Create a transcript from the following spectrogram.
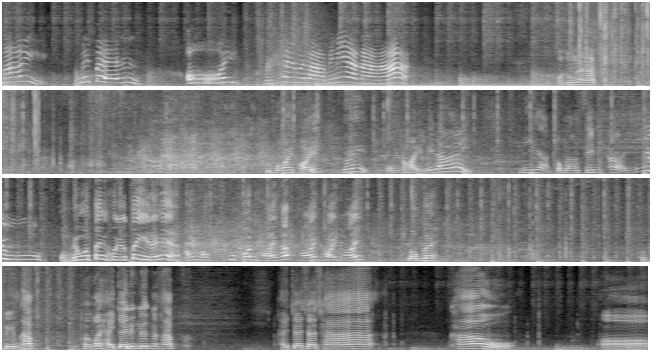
ไม่ ไม่เป็น โอ้ยมันใช่เวลาไหมเนี่ยนะ ขอถุงนะครับ คุณบอยถอย เฮ้ย ผมถอยไม่ได้ เนี่ยกำลังซิมอะอยู่ ผมนึกว่าเต้นโคโยตี้นะเนี่ยเอาทุกคนถอยครับ ถอยถอยถอยหลบเลย คุณปิ่มครับ ค่อยๆหายใจลึกๆนะครับ หายใจช้าๆ เข้า ออก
